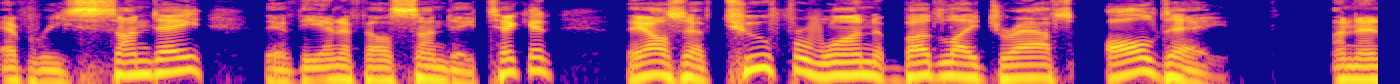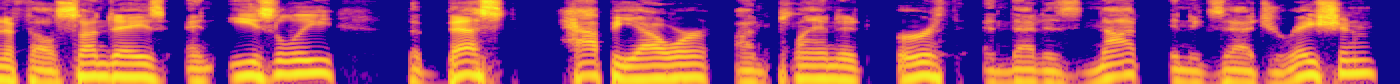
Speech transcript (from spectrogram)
every Sunday. They have the NFL Sunday ticket. They also have two for one Bud Light drafts all day on NFL Sundays and easily the best happy hour on planet Earth. And that is not an exaggeration.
